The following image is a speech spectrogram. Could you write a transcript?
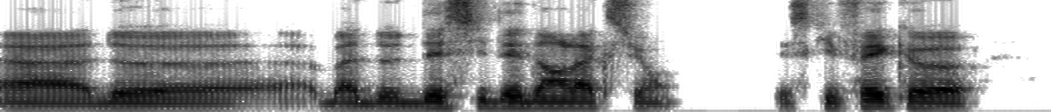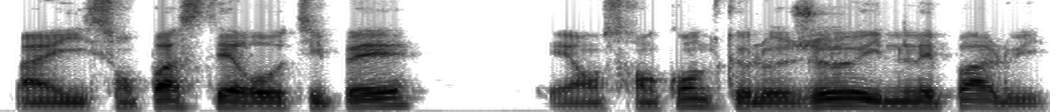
euh, de, bah, de décider dans l'action. Et ce qui fait qu'ils bah, ne sont pas stéréotypés et on se rend compte que le jeu, il ne l'est pas, lui.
